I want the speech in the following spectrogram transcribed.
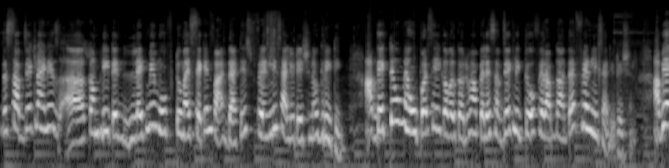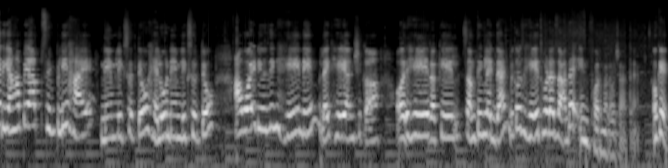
the subject line is uh, completed. Let me move to my second part that is friendly salutation or greeting. आप देखते हो मैं ऊपर से ही कवर कर रही हूँ। आप पहले सब्जेक्ट लिखते हो फिर आपका आता है फ्रेंडली सैल्यूटेशन अब यार यहाँ पे आप सिंपली हाय नेम लिख सकते हो हेलो नेम लिख सकते हो। Avoid using hey name like hey Anshika और hey Raquel something like that because hey थोड़ा ज़्यादा इनफॉर्मल हो जाता है। Okay okay?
